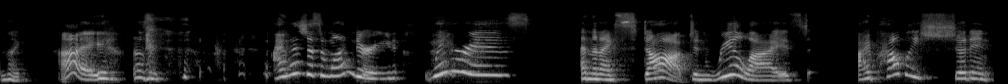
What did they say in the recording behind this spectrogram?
I'm like, hi. I was like, I was just wondering, where is, and then I stopped and realized I probably shouldn't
